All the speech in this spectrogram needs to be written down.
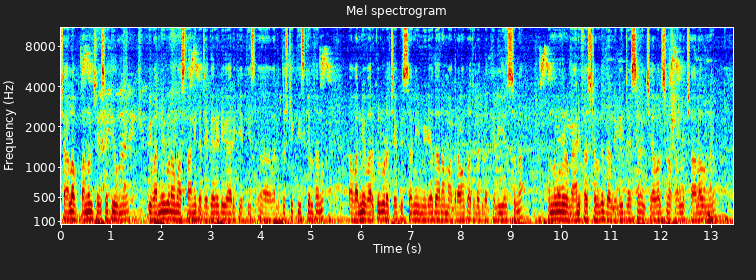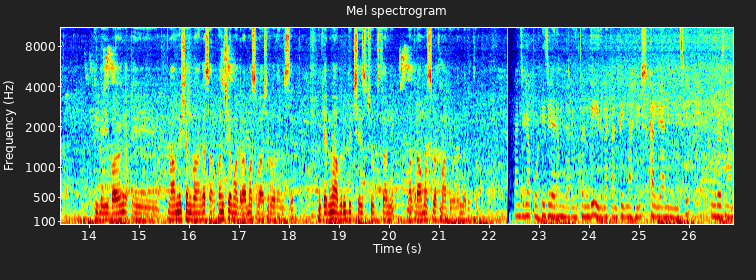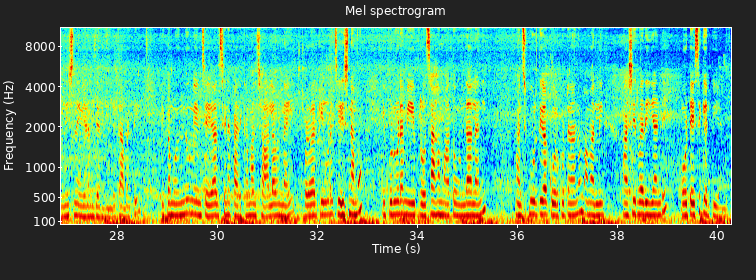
చాలా పనులు చేసేటివి ఉన్నాయి. ఇవన్నీ కూడా మా స్థానిక జగ్గారెడ్డి గారికి తీసు వాళ్ళ దృష్టికి తీసుకెళ్తాను. అవన్నీ వర్కులు కూడా చేపిస్తాను. ఈ మీడియా ద్వారా మా గ్రామ ప్రజలకు కూడా తెలియజేస్తున్నా. ముందు ముందు మేనిఫెస్టో ఉంది. దాన్ని రిలీజ్ చేస్తాను. నేను చేయవలసిన పనులు చాలా ఉన్నాయి. ఇలా ఈ భాగంగా ఈ నామినేషన్ భాగంగా సర్పంచ్గా మా గ్రామస్తులు ఆశీర్వాదం ఇస్తే ఇంకెన్నో అభివృద్ధి చేసి చూపిస్తాను మా గ్రామస్తులకు మాట ఇవ్వడం జరుగుతుంది. సర్పంచ్గా పోటీ చేయడం జరుగుతుంది. ఇదిలకంటి మహేష్ కళ్యాణి నుంచి ఈరోజు నామినేషన్ వేయడం జరిగింది కాబట్టి ఇక ముందు మేము చేయాల్సిన కార్యక్రమాలు చాలా ఉన్నాయి. ఇప్పటివరకు కూడా చేసినాము. ఇప్పుడు కూడా మీ ప్రోత్సాహం మాతో ఉండాలని మనస్ఫూర్తిగా కోరుకుంటున్నాను. మమ్మల్ని ఆశీర్వదించండి ఓటేసి గెలిపియండి.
